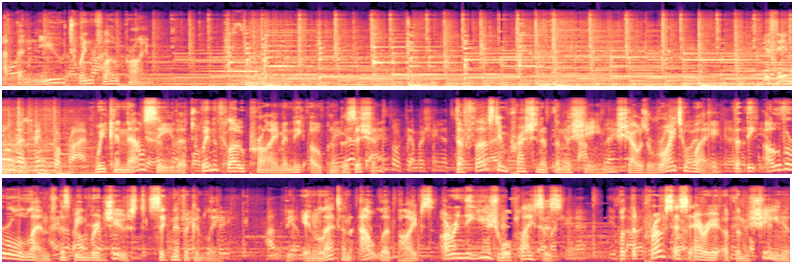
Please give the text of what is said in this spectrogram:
at the new TwinFlow Prime. We can now see the TwinFlow Prime in the open position. The first impression of the machine shows right away that the overall length has been reduced significantly. The inlet and outlet pipes are in the usual places, but the process area of the machine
